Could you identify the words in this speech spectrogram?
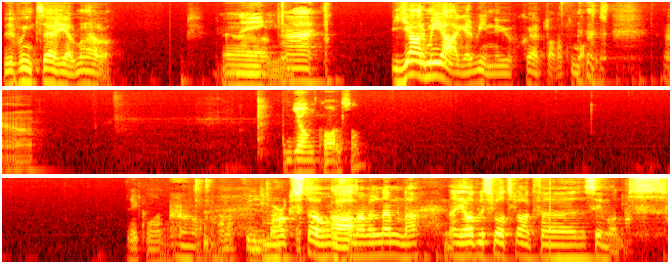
Vi får inte säga Hedman här då. Eh, Nej. Nej. Jarmi Jagr vinner ju självklart automatiskt. Ja. John Carlson. Det kommer han. Ja. Har. Mark Stone Ja. får man väl nämna. Men jag vill slå ett slag för Simmons.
